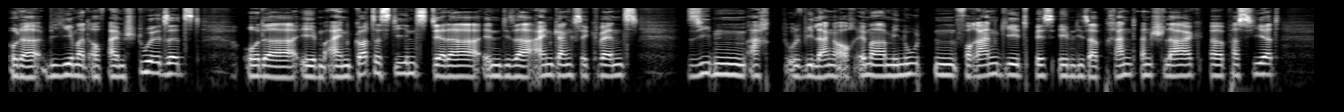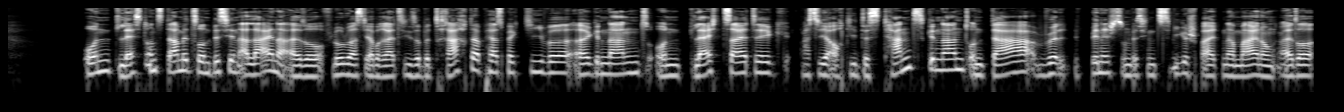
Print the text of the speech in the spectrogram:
oder wie jemand auf einem Stuhl sitzt oder eben ein Gottesdienst, der da in dieser Eingangssequenz sieben, acht, wie lange auch immer Minuten vorangeht, bis eben dieser Brandanschlag äh, passiert und lässt uns damit so ein bisschen alleine. Also, Flo, du hast ja bereits diese Betrachterperspektive äh, genannt und gleichzeitig hast du ja auch die Distanz genannt und da würd, bin ich so ein bisschen zwiegespaltener Meinung. Also,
